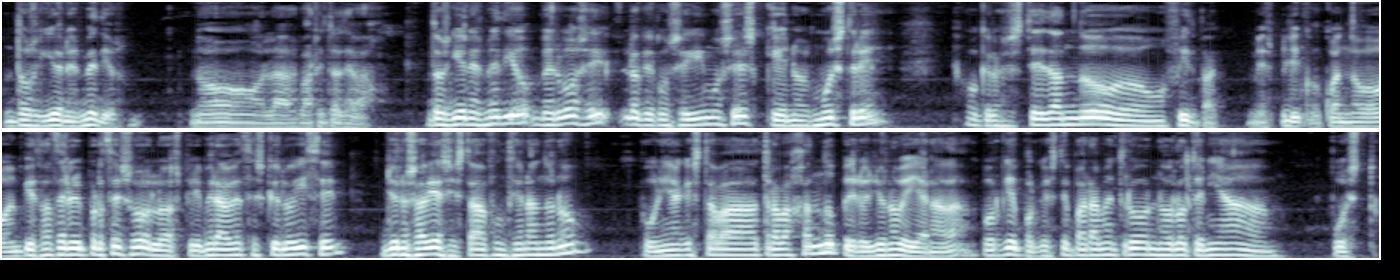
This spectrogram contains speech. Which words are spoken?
Dos guiones medios, no las barritas de abajo. Dos guiones medio verbose, lo que conseguimos es que nos muestre o que nos esté dando feedback. Me explico. Cuando empiezo a hacer el proceso, las primeras veces que lo hice, yo no sabía si estaba funcionando o no. Ponía que estaba trabajando, pero yo no veía nada. ¿Por qué? Porque este parámetro no lo tenía puesto.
